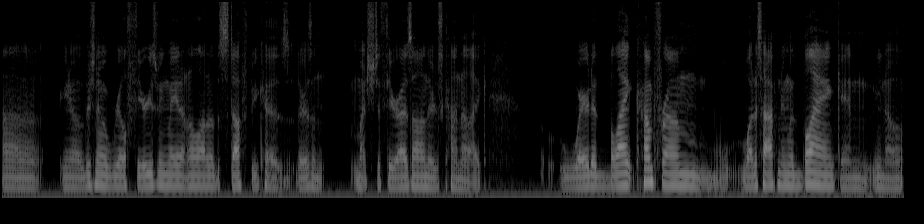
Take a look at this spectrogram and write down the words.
Uh, you know, there's no real theories being made on a lot of the stuff because there isn't much to theorize on. There's kind of like, where did blank come from? What is happening with blank? And you know,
